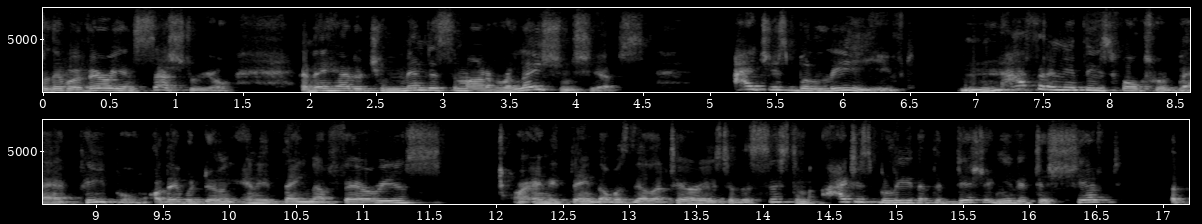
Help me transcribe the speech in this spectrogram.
So they were very ancestral and they had a tremendous amount of relationships. I just believed not that any of these folks were bad people or they were doing anything nefarious or anything that was deleterious to the system. I just believed that the district needed to shift the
